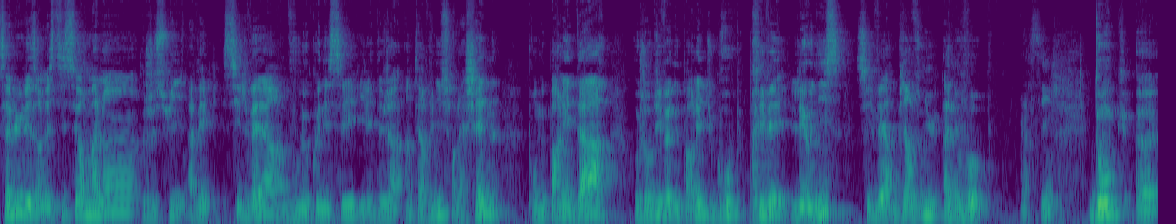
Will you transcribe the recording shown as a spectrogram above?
Salut les investisseurs malins, je suis avec Silver, vous le connaissez, il est déjà intervenu sur la chaîne pour nous parler d'art. Aujourd'hui, il va nous parler du groupe privé Léonis. Silver, bienvenue à nouveau. Merci. Donc, euh,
